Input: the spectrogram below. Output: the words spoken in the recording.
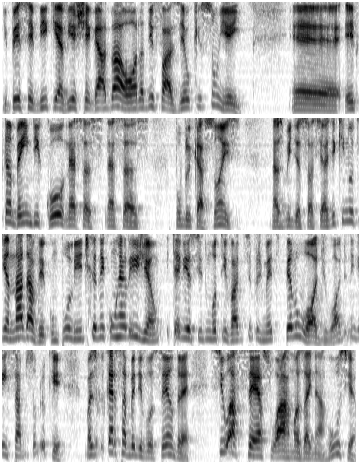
e percebi que havia chegado a hora de fazer o que sonhei é, ele também indicou nessas, nessas publicações nas mídias sociais e que não tinha nada a ver com política nem com religião e teria sido motivado simplesmente pelo ódio. O ódio ninguém sabe sobre o quê. Mas o que eu quero saber de você, André, se o acesso a armas aí na Rússia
